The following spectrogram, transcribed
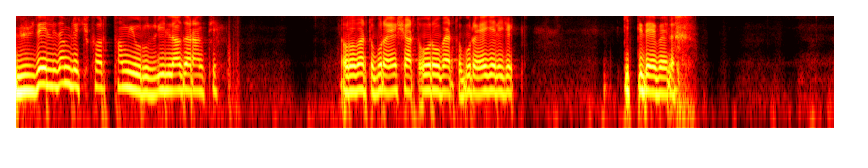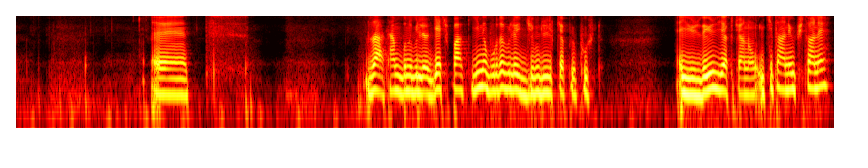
%50'den bile çıkartamıyoruz. İlla garanti. Roberto buraya şart. O Roberto buraya gelecek. Gitti DB'ler. Evet. Zaten bunu biliyor. Geç bak yine burada bile cimrilik yapıyor puşt. E %100 yakacaksın o. iki tane üç tane.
